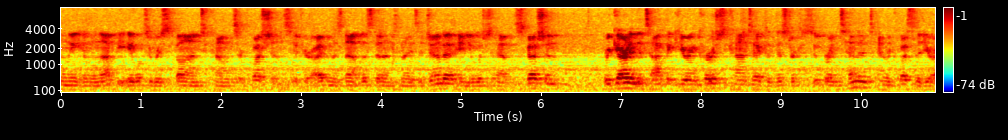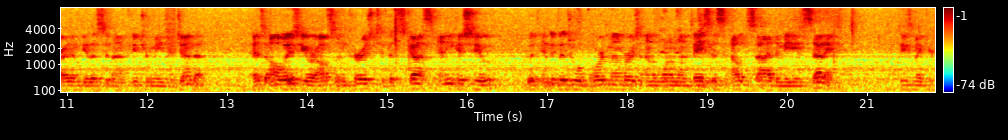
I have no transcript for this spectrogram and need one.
only and will not be able to respond to comments or questions. If your item is not listed on tonight's agenda and you wish to have a discussion regarding the topic, you're encouraged to contact the district superintendent and request that your item be listed on a future meeting agenda. As always, you are also encouraged to discuss any issue with individual board members on a one-on-one basis outside the meeting setting. Please make your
